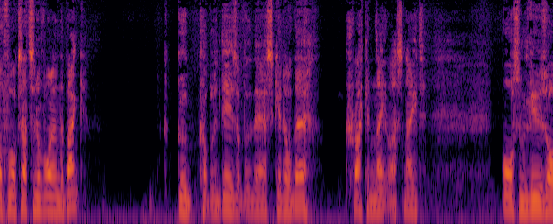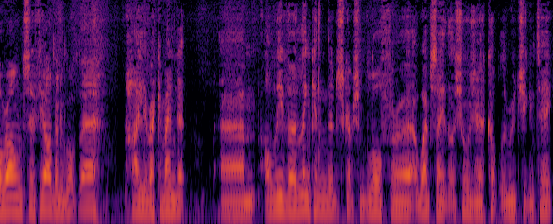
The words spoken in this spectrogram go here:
Well folks, that's another one in the bank. Good couple of days up at the there. Cracking night last night. Awesome views all round, so if you are going to go up there, highly recommend it. Um, I'll leave a link in the description below for a, a, website that shows you a couple of routes you can take.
